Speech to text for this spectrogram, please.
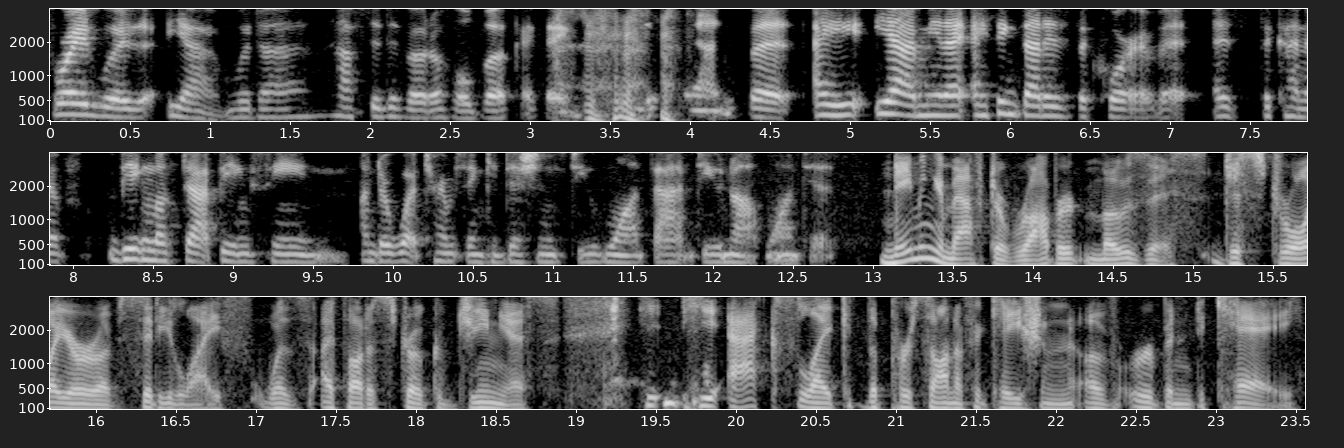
Freud would, yeah, would uh, have to devote a whole book, I think, to this man. But I, yeah, I mean, I, I think that is the core of it, is the kind of being looked at, being seen. Under what terms and conditions do you want that? Do you not want it? Naming him after Robert Moses, destroyer of city life, was, I thought, a stroke of genius. He he acts like the personification of urban decay.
